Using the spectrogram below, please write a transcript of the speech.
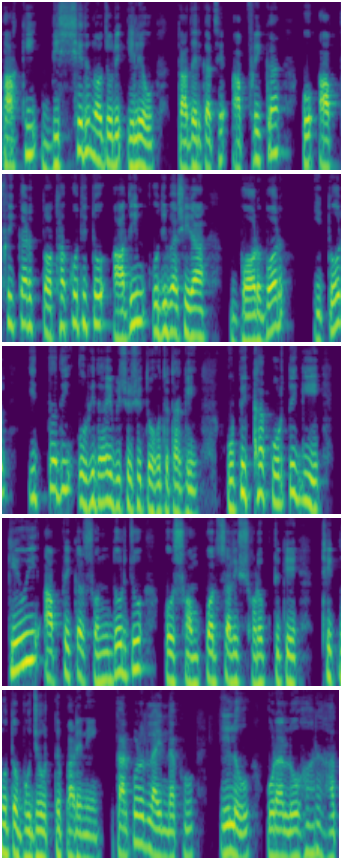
বাকি বিশ্বের নজরে এলেও তাদের কাছে আফ্রিকা ও আফ্রিকার তথাকথিত আদিম অধিবাসীরা বর্বর, ইতর ইত্যাদি অভিধায় বিশেষিত হতে থাকে। উপেক্ষা করতে গিয়ে কেউই আফ্রিকার সৌন্দর্য ও সম্পদশালী সড়কটিকে ঠিকমতো বুঝে উঠতে পারেনি। তারপরের লাইন দেখো এলো ওরা লোহার হাত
